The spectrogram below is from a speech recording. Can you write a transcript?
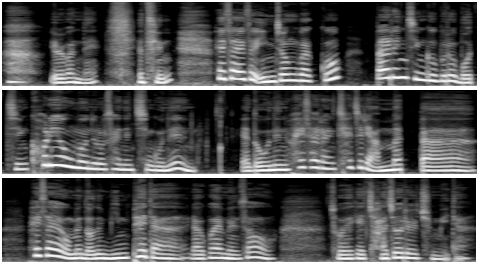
아, 열받네. 여튼, 회사에서 인정받고 빠른 진급으로 멋진 커리어 우먼으로 사는 친구는 야, 너는 회사랑 체질이 안 맞다. 회사에 오면 너는 민폐다. 라고 하면서 저에게 좌절을 줍니다.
